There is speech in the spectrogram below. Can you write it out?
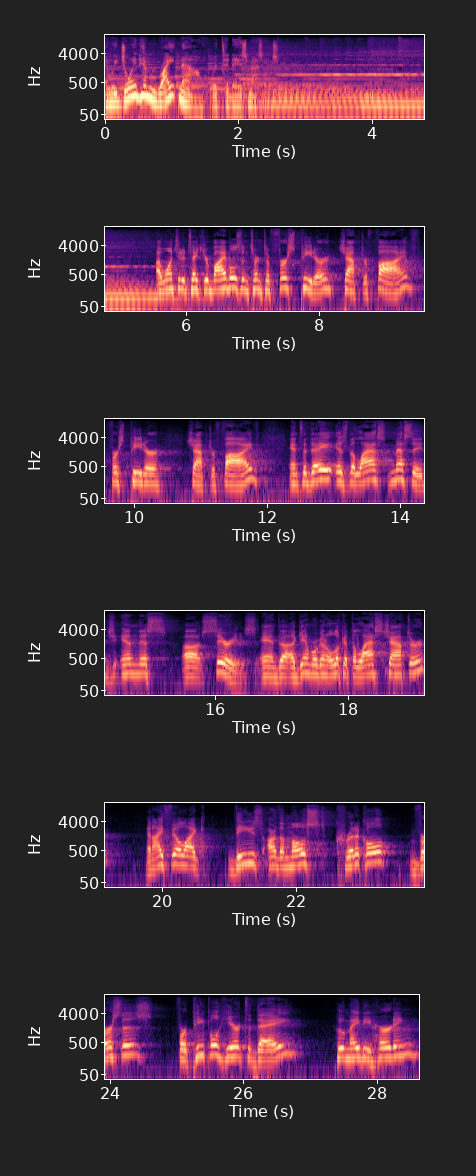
and we join him right now with today's message. I want you to take your Bibles and turn to 1 Peter chapter 5. 1 Peter chapter 5. And today is the last message in this uh, series. And uh, again, we're going to look at the last chapter. And I feel like these are the most critical verses for people here today who may be hurting,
